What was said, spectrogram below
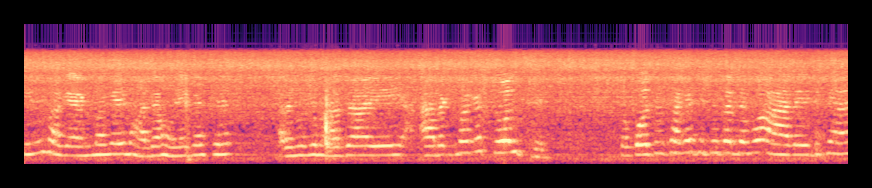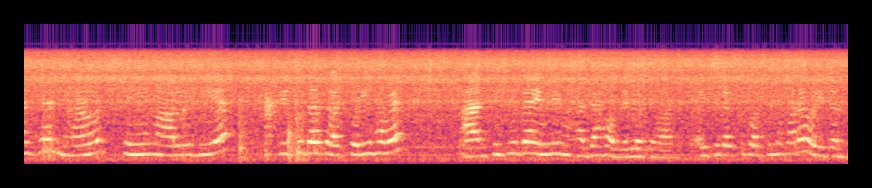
তিন ভাগে। এক ভাগে ভাজা হয়ে গেছে আরেক ভাগে ভাজা এই আরেক ভাগে চলছে। তো কচু শাকে কিছুটা দেবো আর এদিকে আছে ঢেঁড়স শিম আলু দিয়ে কিছুটা চচ্চড়ি হবে। আর কিছুটা এমনি ভাজা হবে লোটে মাছ। এইটা একটু পছন্দ করে ওই জন্য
